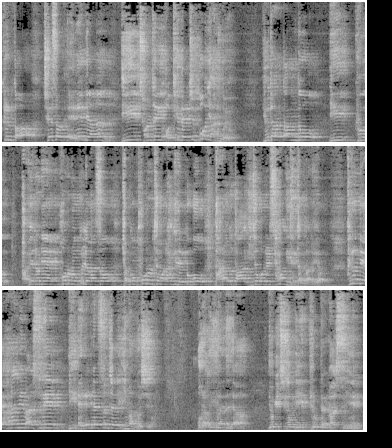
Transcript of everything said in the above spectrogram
그러니까 최선 에레미야는 이 전쟁이 어떻게 될지 뻔히 아는 거예요. 유다 땅도 이 그 바벨론의 포로로 끌려가서 결국 포로로 생활을 하게 될 거고 됐단 말이에요. 그런데 하나님의 말씀이 이 에레미야 선지자에게 임한 것이에요. 뭐라고 임했느냐? 여기 지금 이 기록된 말씀이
